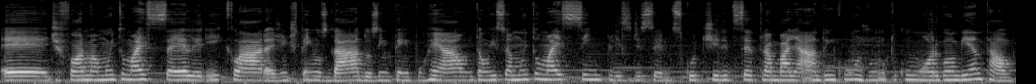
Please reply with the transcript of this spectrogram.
é, de forma muito mais célere e clara. A gente tem os dados em tempo real, então isso é muito mais simples de ser discutido e de ser trabalhado em conjunto com o órgão ambiental.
